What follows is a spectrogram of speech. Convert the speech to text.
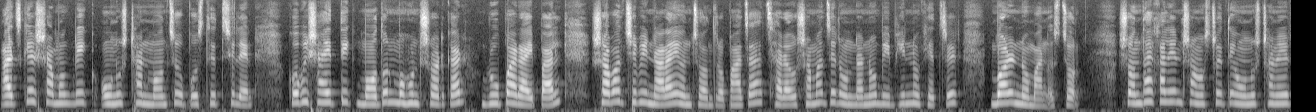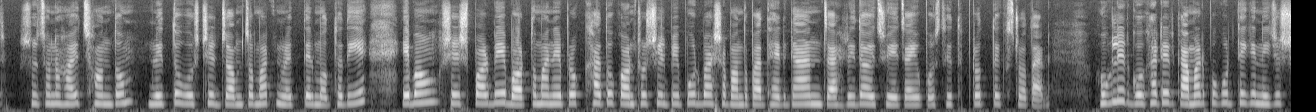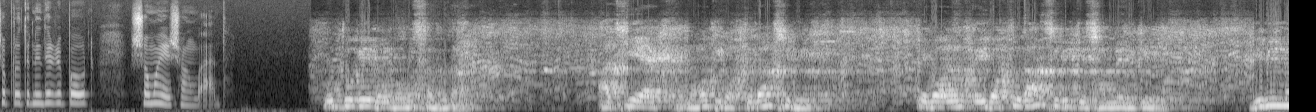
আজকের সামগ্রিক অনুষ্ঠান মঞ্চে উপস্থিত ছিলেন কবি সাহিত্যিক মদন মোহন সরকার, রূপা রায়পাল, সমাজসেবী নারায়ণ চন্দ্র পাঁচা ছাড়াও সমাজের অন্যান্য বিভিন্ন ক্ষেত্রের বরেণ্য মানুষজন। সন্ধ্যাকালীন সংস্কৃতি অনুষ্ঠানের সূচনা হয় ছন্দম, নৃত্যগোষ্ঠীর জমজমাট নৃত্যের মধ্য দিয়ে এবং শেষ পর্বে বর্তমানে প্রখ্যাত কণ্ঠশিল্পী পূর্বাশা বন্দ্যোপাধ্যায়ের গান যা হৃদয় ছুঁয়ে যায় উপস্থিত প্রত্যেক শ্রোতার। হুগলির গোঘাটের কামারপুকুর থেকে নিজস্ব প্রতিনিধি রিপোর্ট, সময়ের সংবাদ। উদ্যোগে এবং ব্যবস্থাপনায় আজকে এক মহতি রক্তদান শিবির এবং এই রক্তদান শিবিরকে সামনে রেখে বিভিন্ন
